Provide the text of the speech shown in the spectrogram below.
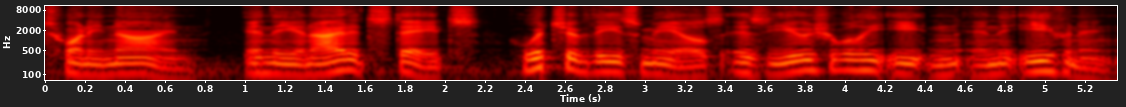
29. In the United States, which of these meals is usually eaten in the evening?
